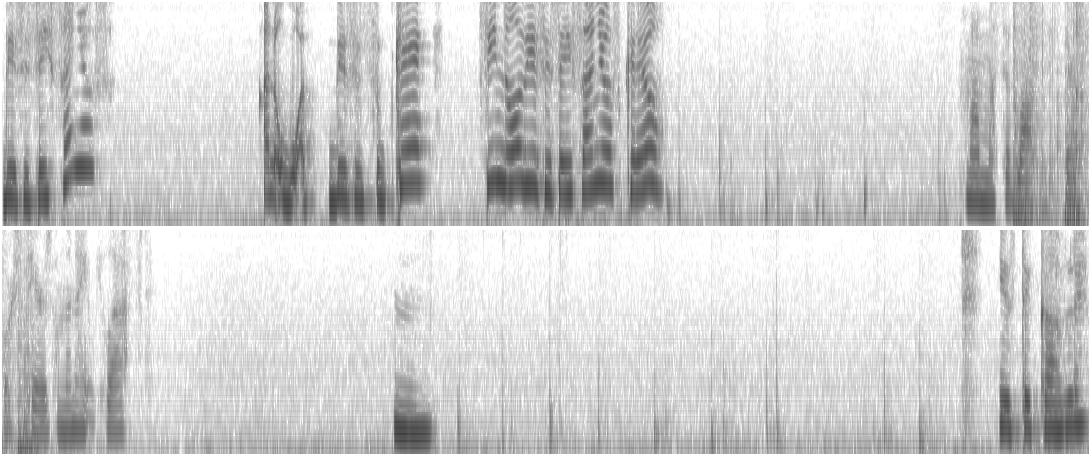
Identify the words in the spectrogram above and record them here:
¿16 años? Ah, no, what? ¿Qué? Sí, no, 16 años, creo. Mom must have locked the third floor stairs on the night we left. Mm. Y este cable.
